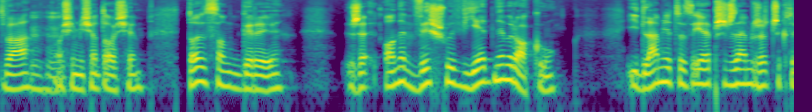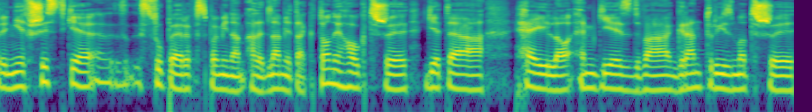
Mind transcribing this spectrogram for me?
2, 88. To są gry, że one wyszły w jednym roku. I dla mnie to jest, ja przeczytałem rzeczy, które nie wszystkie super wspominam, ale dla mnie tak, Tony Hawk 3, GTA, Halo, MGS 2, Gran Turismo 3,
